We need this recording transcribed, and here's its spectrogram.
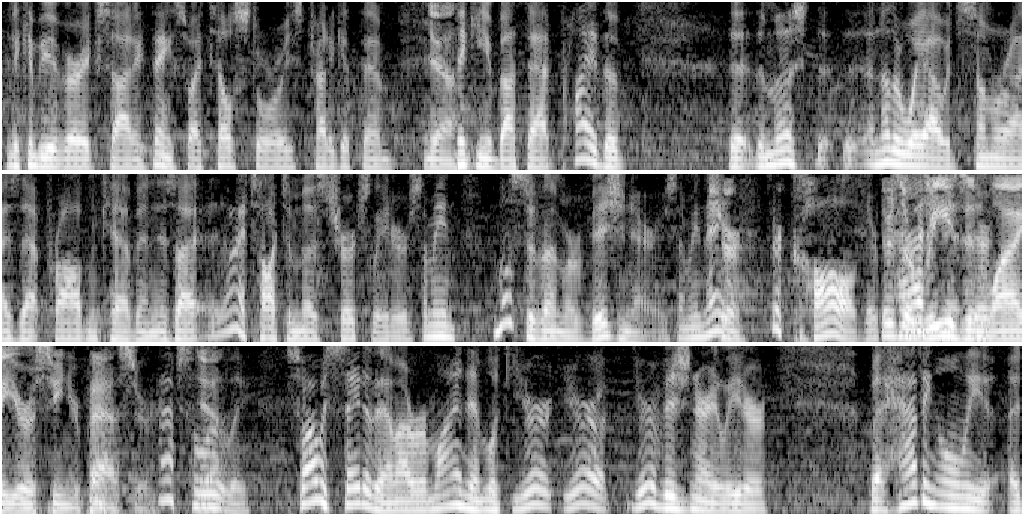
And it can be a very exciting thing. So I tell stories, try to get them yeah. thinking about that. Probably the the, the most another way I would summarize that problem, Kevin, is I I talk to most church leaders. I mean, most of them are visionaries. I mean, they sure. they're called. They're There's a reason they're, why you're a senior pastor. Absolutely. Yeah. So I would say to them, I remind them, look, you're you're a, you're a visionary leader. But having only a,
